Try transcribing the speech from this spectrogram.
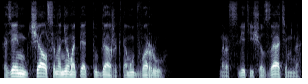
хозяин мчался на нем опять туда же, к тому двору. На рассвете еще затемно,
